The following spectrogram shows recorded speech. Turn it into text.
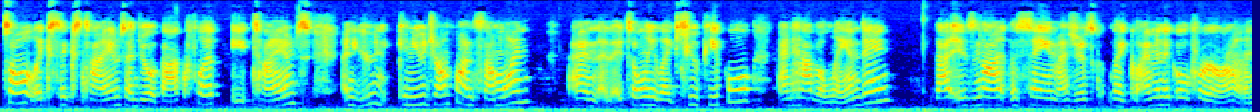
salt like six times and do a backflip eight times? And you can, can you jump on someone and it's only like two people and have a landing? That is not the same as just like I'm gonna go for a run.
